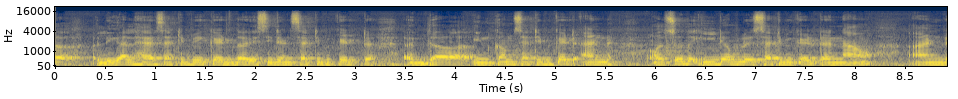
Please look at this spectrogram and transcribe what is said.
the legal hair certificate the resident certificate uh, the income certificate and also the ews certificate now. And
